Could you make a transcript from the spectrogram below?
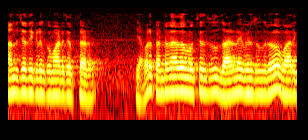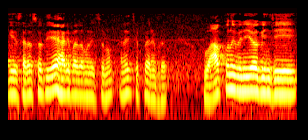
అందుచేత ఇక్కడ ఇంకో మాట చెప్తాడు. ఎవరు కంఠనాదం నృత్యించు దానినే వినుచుందో వారికి సరస్వతియే హరిపదమునిచ్చును అనేది చెప్పాను ఇప్పుడు. వాక్కును వినియోగించి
